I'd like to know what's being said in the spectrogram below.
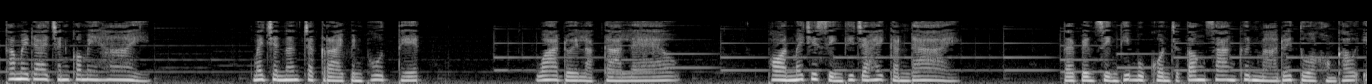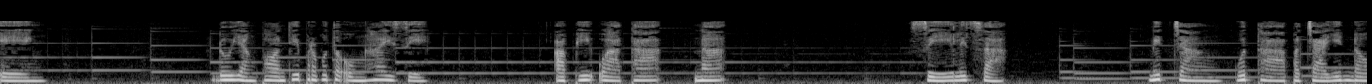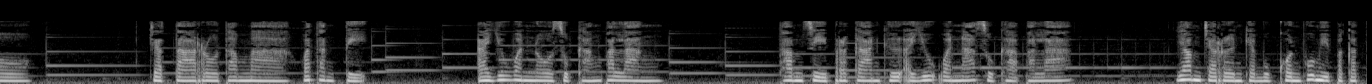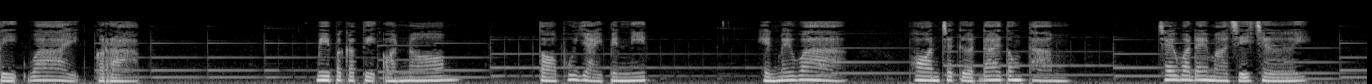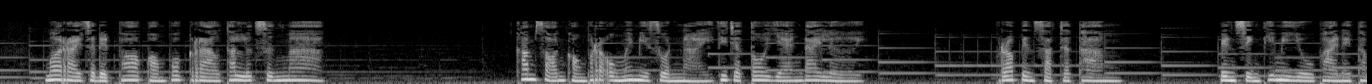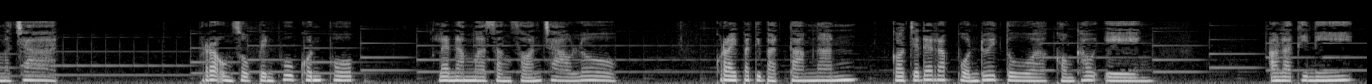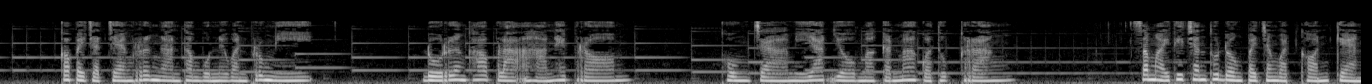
ถ้าไม่ได้ฉันก็ไม่ให้ ไม่เช่นนั้นจะกลายเป็นพูดเท็จ ว่าโดยหลักการแล้ว รไม่ใช่สิ่งที่จะให้กันได้ แต่เป็นสิ่งที่บุคคลจะต้องสร้างขึ้นมาด้วยตัวของเขาเอง ดูอย่างพรที่พระพุทธองค์ให้สิ อภิวาทะนะ สีลิสะ นิจจัง วุธาปจายินโนจัตตารโรธรรมา วัฒนติ อายุวันโนสุขขังพลัง ทำสี่ประการคืออายุวันนาสุขภละ ย่อมเจริญแก่บุคคลผู้มีปกติไหว้กราบ มีปกติอ่อนน้อม ต่อผู้ใหญ่เป็นนิด เห็นไหมว่า พรจะเกิดได้ต้องทำใช่ว่าได้มาเฉยๆ เมื่อไรเสด็จพ่อของพวกเราท่านลึกซึ้งมากคำสอนของพระองค์ไม่มีส่วนไหนที่จะโต้แย้งได้เลย เพราะเป็นสัจธรรม เป็นสิ่งที่มีอยู่ภายในธรรมชาติ พระองค์ทรงเป็นผู้ค้นพบ และนำมาสั่งสอนชาวโลก ใครปฏิบัติตามนั้นก็จะได้รับผลด้วยตัวของเขาเอง เอาละทีนี้ ก็ไปจัดแจงเรื่องงานทำบุญในวันพรุ่งนี้ ดูเรื่องข้าวปลาอาหารให้พร้อม คงจะมีญาติโยมมากันมากกว่าทุกครั้ง สมัยที่ฉันทุดงไปจังหวัดขอนแก่น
